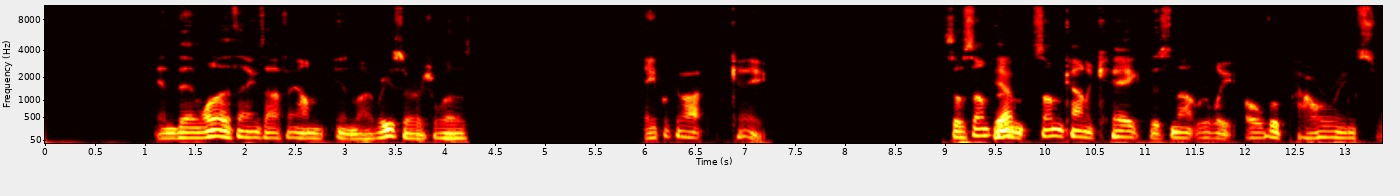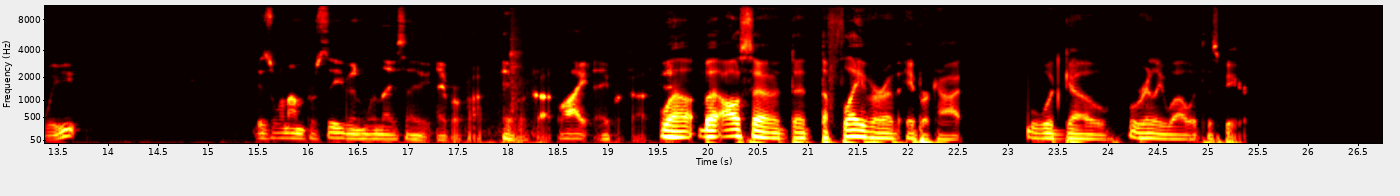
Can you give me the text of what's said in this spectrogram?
And then one of the things I found in my research was apricot cake. So something, Yep. some kind of cake that's not really overpowering sweet is what I'm perceiving when they say apricot, apricot, light apricot. cake. Well, but also the the flavor of apricot would go really well with this beer.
